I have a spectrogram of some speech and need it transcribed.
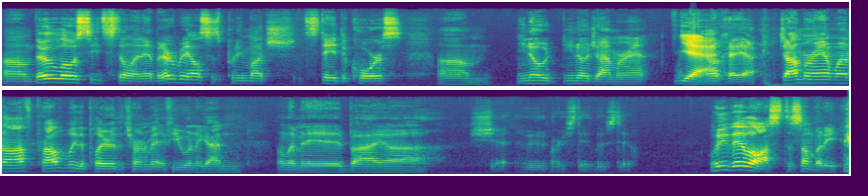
um, they're the lowest seed still in it, but everybody else has pretty much stayed the course. Um, you know, you know Ja Morant. Yeah. Okay, yeah. Ja Morant went off, probably the player of the tournament if you wouldn't have gotten eliminated by uh, shit. Who did Murray State lose to? Well, they lost to somebody.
